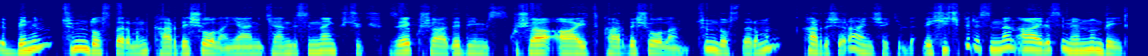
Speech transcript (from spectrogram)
ve benim tüm dostlarımın kardeşi olan yani kendisinden küçük Z kuşağı dediğimiz kuşağa ait kardeşi olan tüm dostlarımın kardeşleri aynı şekilde. Ve hiçbirisinden ailesi memnun değil.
